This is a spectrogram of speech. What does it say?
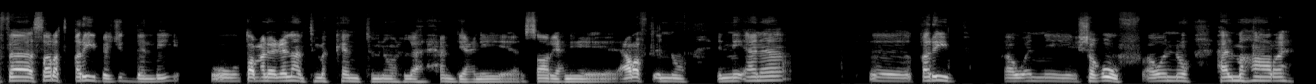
فصارت قريبة جدا لي. وطبعا الإعلام تمكنت منه لله الحمد يعني صار يعني عرفت إنه إني أنا آه، قريب أو إني شغوف أو إنه هالمهارة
